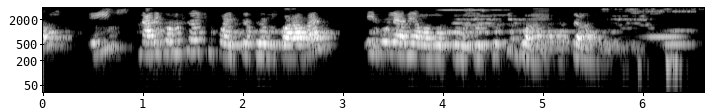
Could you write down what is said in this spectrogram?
এই নারী কমিশনের সুপারিশটা তৈরি করা হয়। এই বলে আমি আমার বক্তব্য শেষ করছি। ধন্যবাদ। আসসালাম আলাইকুম। ধন্যবাদ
